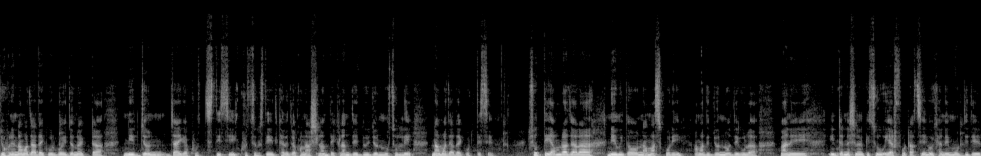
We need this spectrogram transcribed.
জোহরের নামাজ আদায় করব, এই জন্য একটা নির্জন জায়গা খুঁজতেছি। খুঁজতে খুঁজতে এইখানে যখন আসলাম, দেখলাম যে দুইজন মুসল্লি নামাজ আদায় করতেছে। সত্যি আমরা যারা নিয়মিত নামাজ পড়ি, আমাদের জন্য যেগুলা মানে ইন্টারন্যাশনাল কিছু এয়ারপোর্ট আছে, ওইখানে মসজিদের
